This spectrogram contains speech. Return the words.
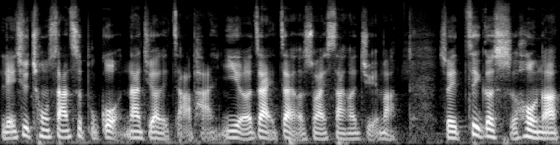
连续冲三次不过，那就要得砸盘，一而再，再而衰，三而绝嘛。所以这个时候呢，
